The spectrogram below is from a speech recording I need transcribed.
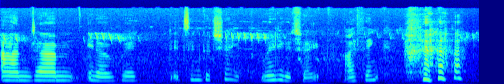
and um, you know it's in good shape, really good shape, I think.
